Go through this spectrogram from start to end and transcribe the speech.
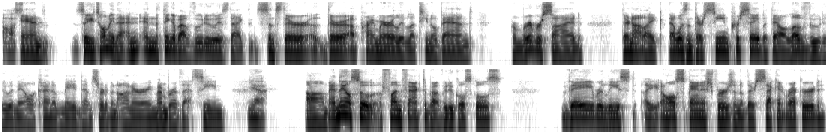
Awesome. And so he told me that. And and the thing about Voodoo is that since they're they're a primarily Latino band from Riverside, they're not like that wasn't their scene per se, but they all love Voodoo and they all kind of made them sort of an honorary member of that scene. yeah. Um, and they also a fun fact about Voodoo Glow Skulls, they released a all Spanish version of their second record.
